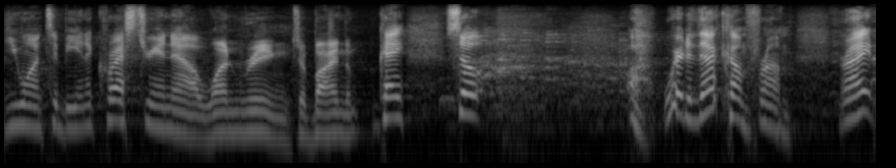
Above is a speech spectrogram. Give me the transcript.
You want to be an equestrian now. One ring to bind them. Okay, so oh, where did that come from, right?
